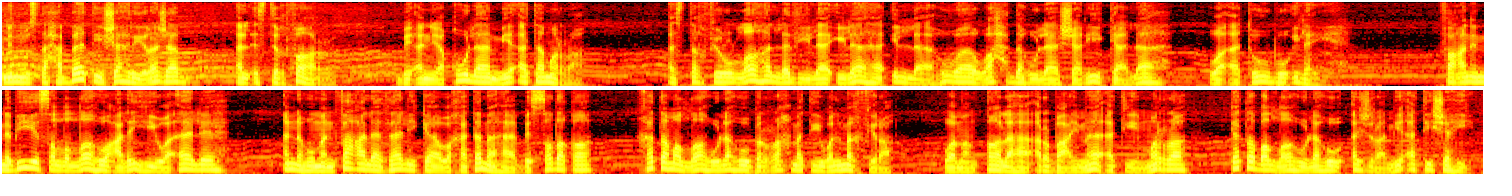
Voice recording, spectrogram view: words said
من مستحبات شهر رجب الاستغفار بأن يقول مئة مرة أستغفر الله الذي لا إله إلا هو وحده لا شريك له وأتوب إليه. فعن النبي صلى الله عليه وآله أنه من فعل ذلك وختمها بالصدقة ختم الله له بالرحمة والمغفرة ومن قالها أربعمائة مرة كتب الله له أجر مئة شهيد.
